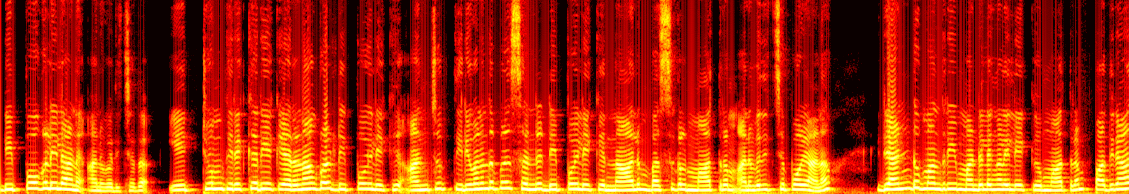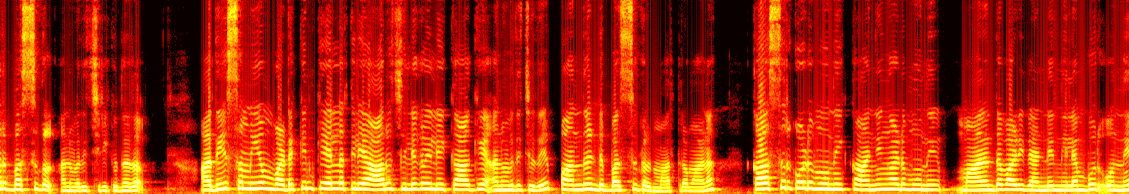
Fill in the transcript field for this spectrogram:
ഡിപ്പോകളിലാണ് അനുവദിച്ചത്. ഏറ്റവും തിരക്കേറിയ എറണാകുളം ഡിപ്പോയിലേക്ക് അഞ്ചും തിരുവനന്തപുരം സെൻട്രൽ ഡിപ്പോയിലേക്ക് നാലും ബസ്സുകൾ മാത്രം അനുവദിച്ചപ്പോഴാണ് രണ്ട് മന്ത്രി മണ്ഡലങ്ങളിലേക്ക് മാത്രം പതിനാറ് ബസ്സുകൾ അനുവദിച്ചിരിക്കുന്നത്. അതേസമയം വടക്കൻ കേരളത്തിലെ ആറ് ജില്ലകളിലേക്കാകെ അനുവദിച്ചത് പന്ത്രണ്ട് ബസ്സുകൾ മാത്രമാണ്. കാസർഗോഡ് മൂന്ന് കാഞ്ഞങ്ങാട് മൂന്ന് മാനന്തവാടി രണ്ട് നിലമ്പൂർ ഒന്ന്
